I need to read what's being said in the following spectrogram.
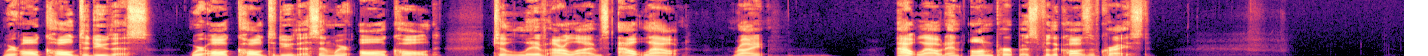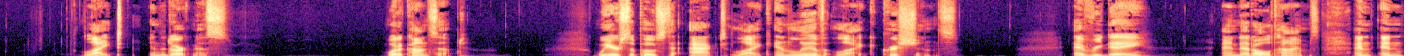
we're all called to do this. We're all called to do this, and we're all called to live our lives out loud, right? Out loud and on purpose for the cause of Christ. Light in the darkness. What a concept. We are supposed to act like and live like Christians every day and at all times. And and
